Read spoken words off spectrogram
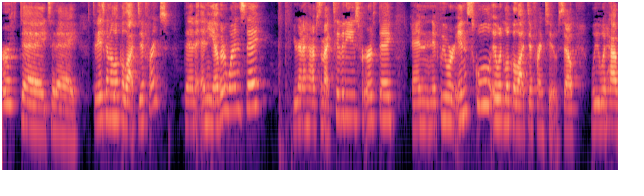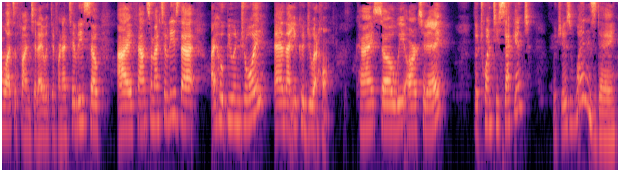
Earth Day today. Today's going to look a lot different than any other Wednesday. You're going to have some activities for Earth Day, and if we were in school, it would look a lot different too. So we would have lots of fun today with different activities. So I found some activities that I hope you enjoy and that you could do at home. Okay, so we are today the 22nd, which is Wednesday.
